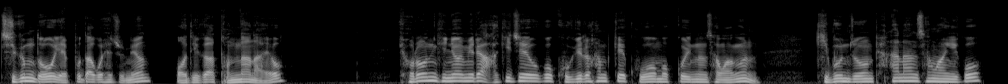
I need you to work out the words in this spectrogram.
지금도 예쁘다고 해주면 어디가 덧나나요? 결혼 기념일에 아기 재우고 고기를 함께 구워 먹고 있는 상황은 기분 좋은 편안한 상황이고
